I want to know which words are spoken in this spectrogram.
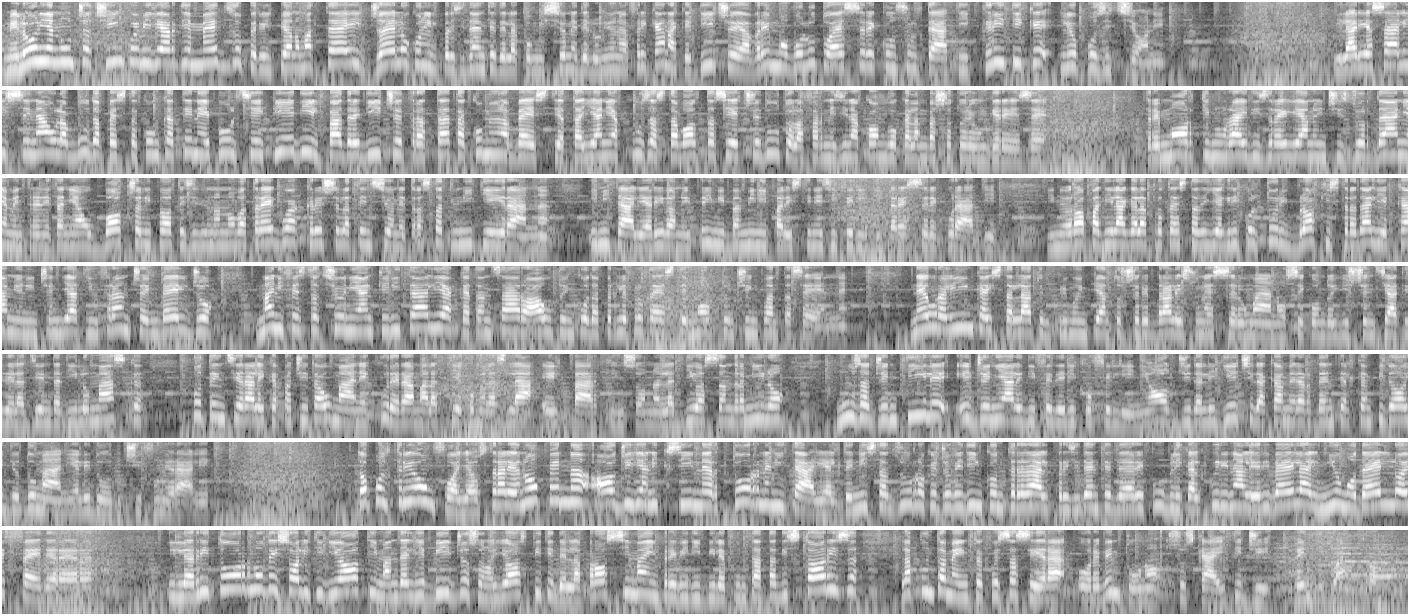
Meloni annuncia 5 miliardi e mezzo per il piano Mattei, gelo con il presidente della Commissione dell'Unione Africana che dice avremmo voluto essere consultati, critiche le opposizioni. Ilaria Salis in aula a Budapest con catene ai polsi e ai piedi, il padre dice trattata come una bestia, Tajani accusa stavolta si è ceduto, la Farnesina convoca l'ambasciatore ungherese. Tre morti in un raid israeliano in Cisgiordania, mentre Netanyahu boccia l'ipotesi di una nuova tregua, cresce la tensione tra Stati Uniti e Iran. In Italia arrivano i primi bambini palestinesi feriti per essere curati. In Europa dilaga la protesta degli agricoltori, blocchi stradali e camion incendiati in Francia e in Belgio, manifestazioni anche in Italia, a Catanzaro auto in coda per le proteste, morto un 56enne. Neuralink ha installato il primo impianto cerebrale su un essere umano. Secondo gli scienziati dell'azienda di Elon Musk, potenzierà le capacità umane e curerà malattie come la SLA e il Parkinson. L'addio a Sandra Milo, musa gentile e geniale di Federico Fellini. Oggi dalle 10 la Camera Ardente al Campidoglio, domani alle 12 i funerali. Dopo il trionfo agli Australian Open, oggi Yannick Sinner torna in Italia. Il tennista azzurro che giovedì incontrerà il Presidente della Repubblica al Quirinale rivela il mio modello è Federer. Il ritorno dei soliti idioti, Mandelli e Biggio sono gli ospiti della prossima imprevedibile puntata di Stories. L'appuntamento è questa sera, ore 21, su Sky TG 24.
